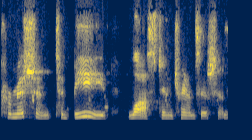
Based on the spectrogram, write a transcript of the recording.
permission to be lost in transition.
